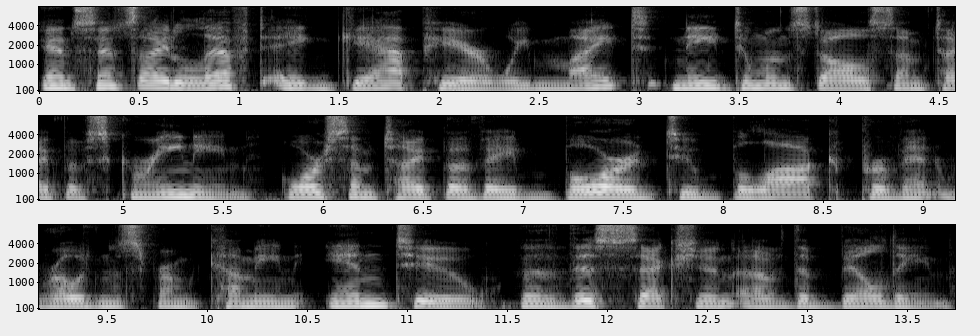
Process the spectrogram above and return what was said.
And since I left a gap here, we might need to install some type of screening or some type of a board to block, prevent rodents from coming into the this section of the building.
